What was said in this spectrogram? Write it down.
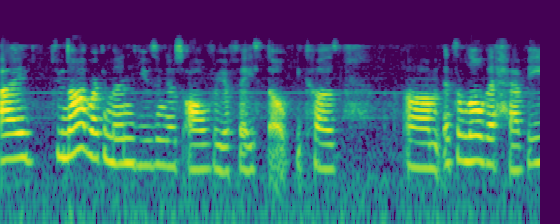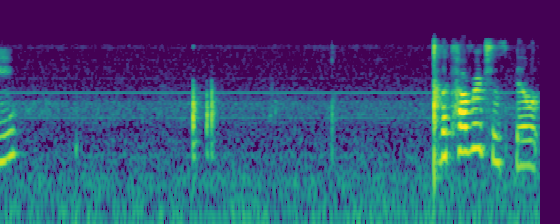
I do not recommend using this all over your face though because um, it's a little bit heavy. The coverage is build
